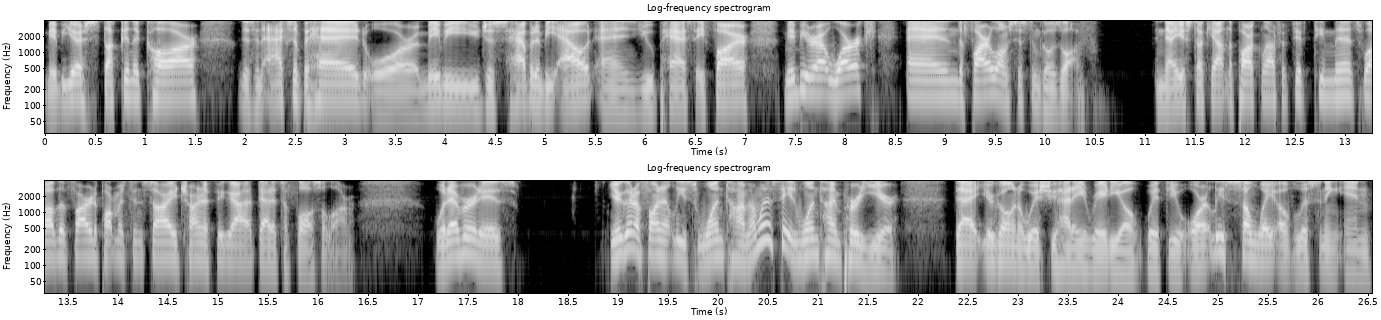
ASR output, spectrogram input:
Maybe you're stuck in the car, there's an accident ahead, or maybe you just happen to be out and you pass a fire. Maybe you're at work and the fire alarm system goes off. And now you're stuck out in the parking lot for 15 minutes while the fire department's inside trying to figure out that it's a false alarm. Whatever it is, you're going to find at least one time, I'm going to say one time per year, that you're going to wish you had a radio with you or at least some way of listening in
